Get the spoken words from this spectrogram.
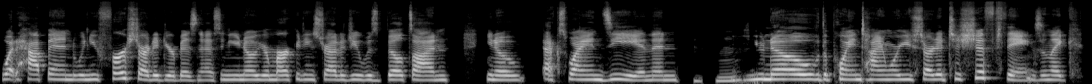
what happened when you first started your business and you know your marketing strategy was built on, you know, X, Y, and Z. And then mm-hmm. you know the point in time where you started to shift things and like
